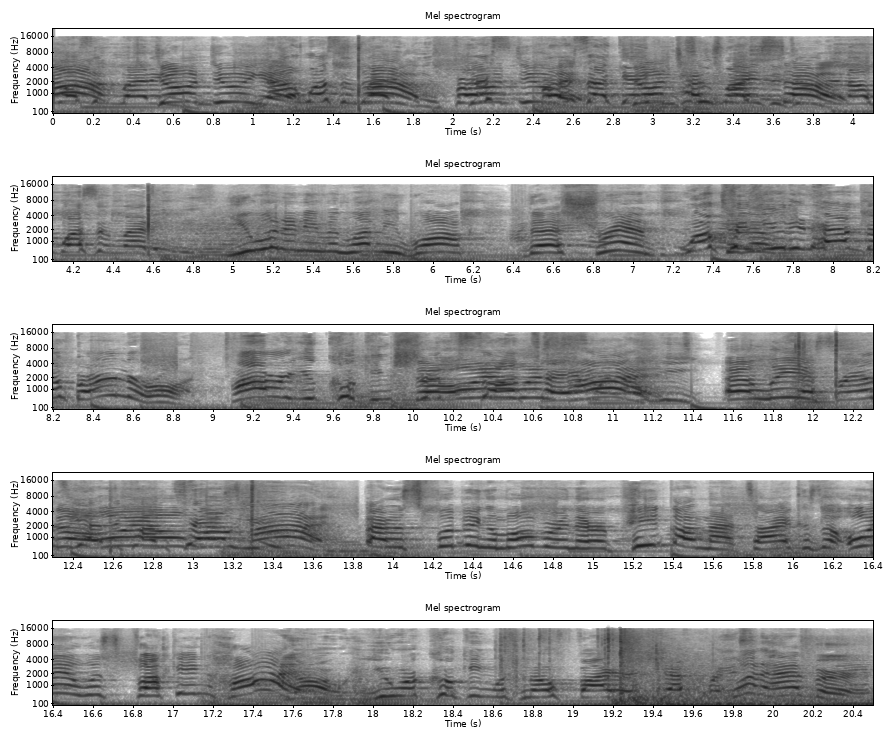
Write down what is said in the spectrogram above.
stop. letting Don't do it yet. I wasn't stop. letting you. First, Don't do first it. I gave Don't you touch too my much to do, stuff. I wasn't letting you. You wouldn't even let me walk the shrimp. Well, because you didn't have the burner on. How are you cooking shrimp The oil was hot. At least flipping them over and they were pink on that side because the oil was fucking hot. No, you were cooking with no fire and Chef Whatever.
